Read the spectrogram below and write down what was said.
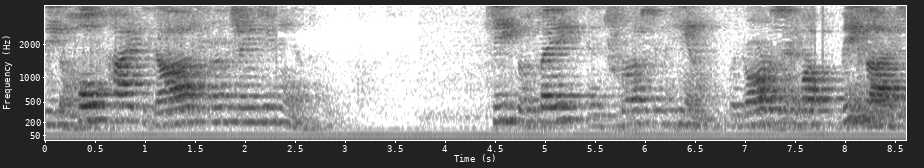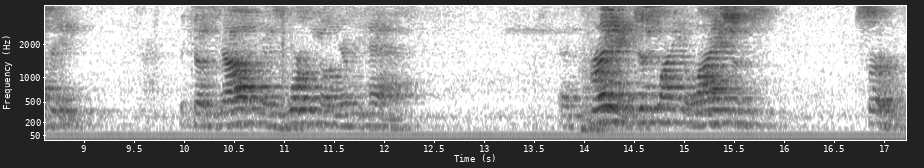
Need to hold tight to God's unchanging hand. Keep the faith and trust in Him, regardless of what these eyes see, because God is working on your behalf. And pray, just like Elisha's servant,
